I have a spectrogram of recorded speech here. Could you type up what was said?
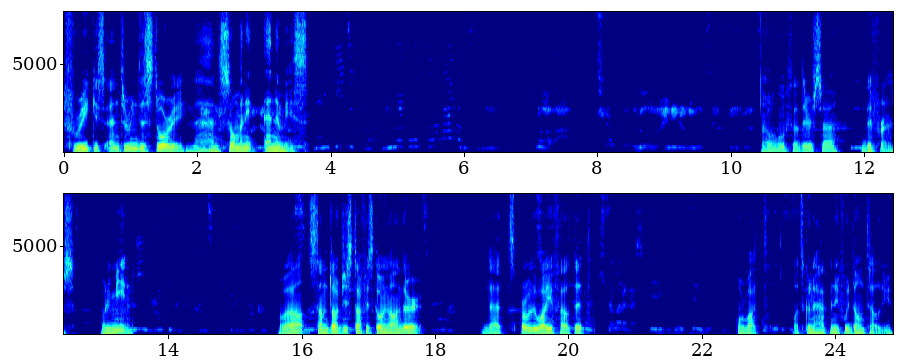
freak is entering the story. Man, so many enemies. Oh, so there's a difference. What do you mean? Well, some dodgy stuff is going on there. That's probably why you felt it. Or what? What's gonna happen if we don't tell you?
